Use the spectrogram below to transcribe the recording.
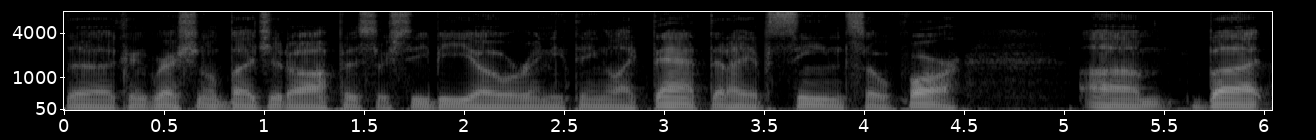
the Congressional Budget Office or CBO or anything like that that I have seen so far. Um, but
